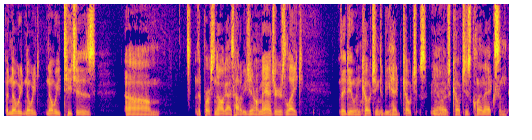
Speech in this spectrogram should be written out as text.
but nobody nobody nobody teaches um, the personnel guys how to be general managers like they do in coaching to be head coaches. You know, there's coaches clinics and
